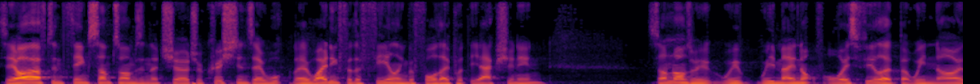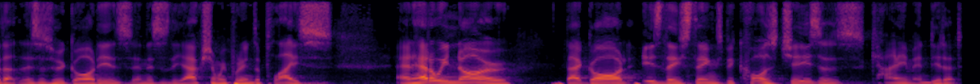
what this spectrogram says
See, I often think sometimes in the church or Christians, they're, they're waiting for the feeling before they put the action in. Sometimes we, we, we may not always feel it, but we know that this is who God is and this is the action we put into place. And how do we know that God is these things? Because Jesus came and did it.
